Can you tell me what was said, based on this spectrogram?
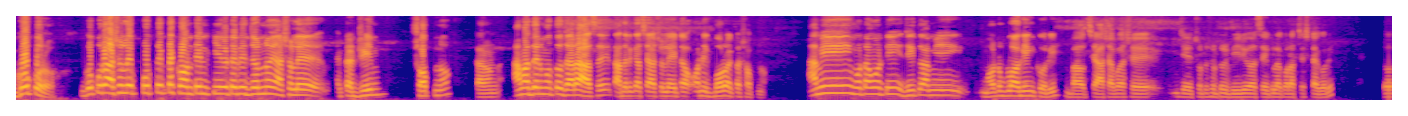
গোপরো। গোপরো আসলে প্রত্যেকটা কন্টেন্ট ক্রিয়েটরের জন্যই আসলে একটা ড্রিম স্বপ্ন। কারণ আমাদের মতো যারা আছে, তাদের কাছে আসলে এটা অনেক বড় একটা স্বপ্ন। আমি মোটামুটি, যেহেতু আমি মোটর ব্লগিং করি বা হচ্ছে আশেপাশে যে ছোট ছোট ভিডিও আছে, এগুলো করার চেষ্টা করি। তো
